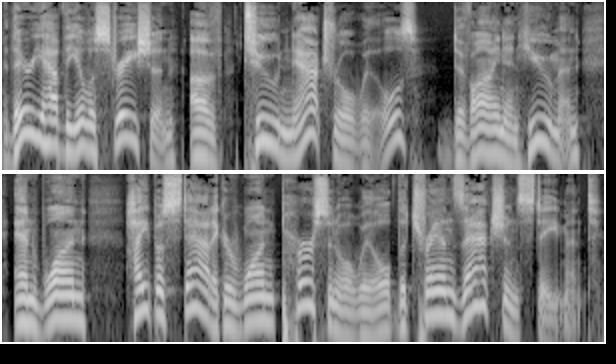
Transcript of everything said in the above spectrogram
there you have the illustration of two natural wills, divine and human, and one hypostatic or one personal will, the transaction statement.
